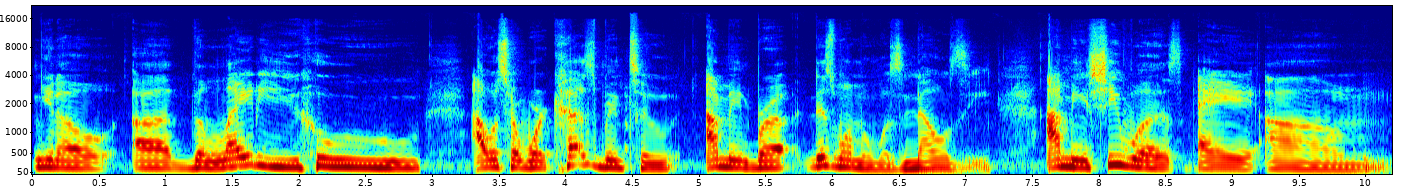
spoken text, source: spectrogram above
you know, uh the lady who I was her work husband to, I mean, bro, this woman was nosy. I mean, she was a um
